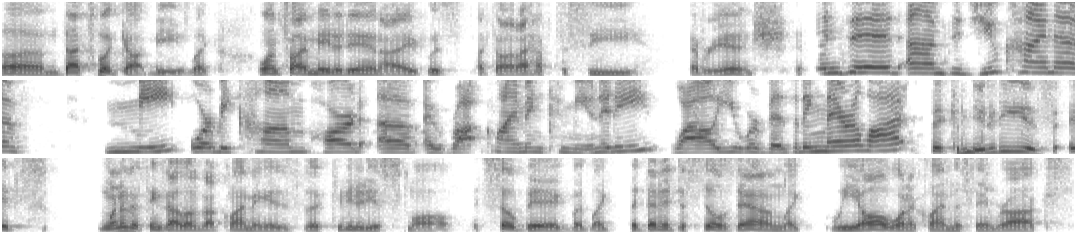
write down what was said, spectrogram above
um, that's what got me. Like once I made it in, I was I thought I have to see every inch. And did um did you kind of meet or become part of a rock climbing community while you were visiting there a lot? The community is it's one of the things I love about climbing is the community is small. It's so big, but like but then it distills down like we all want to climb the same rocks.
